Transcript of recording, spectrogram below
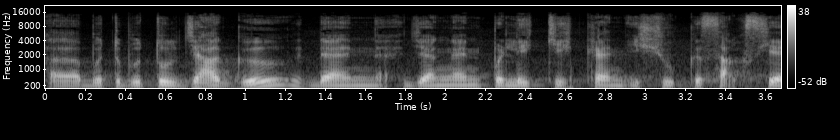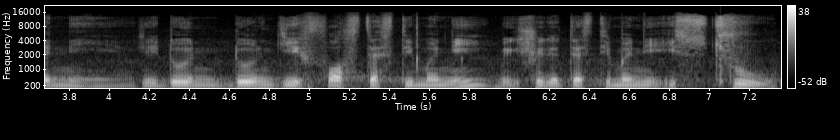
uh, betul-betul jaga dan jangan perlekehkan isu kesaksian ni. Okay, don't don't give false testimony. Make sure the testimony is true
